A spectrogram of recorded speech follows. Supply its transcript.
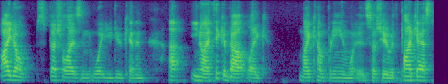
I don't specialize in what you do, Kevin, uh, you know, I think about like my company and what associated with the podcast,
